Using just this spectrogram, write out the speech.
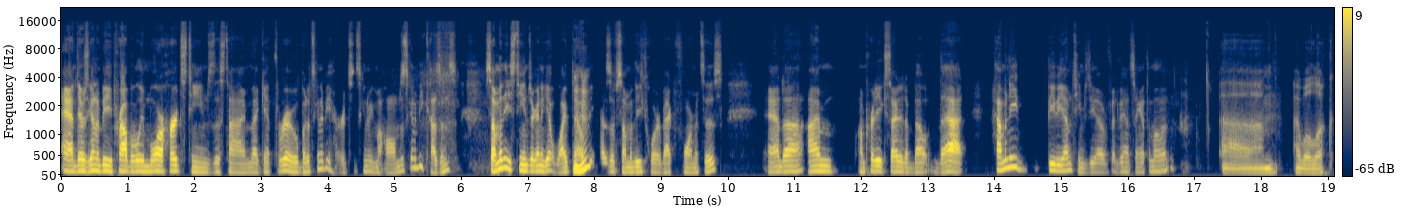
and there's going to be probably more Hurts teams this time that get through, but it's going to be Hurts. It's going to be Mahomes. It's going to be Cousins. Some of these teams are going to get wiped mm-hmm. out because of some of these quarterback performances, and uh, I'm I'm pretty excited about that. How many BBM teams do you have advancing at the moment? Um, I will look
